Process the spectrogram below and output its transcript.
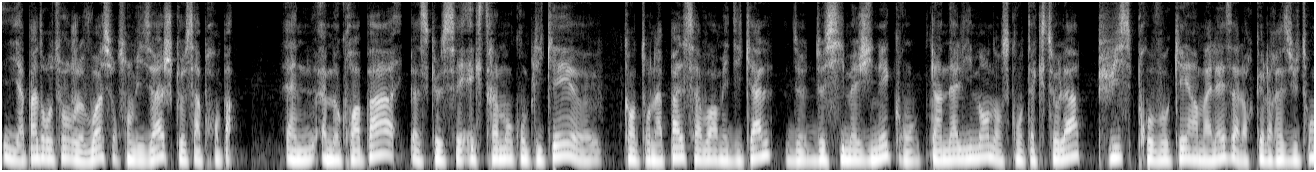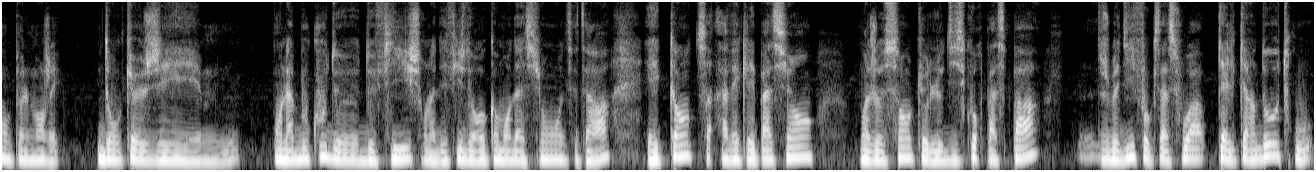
Il n'y a pas de retour. Je vois sur son visage que ça prend pas. Elle, ne me croit pas parce que c'est extrêmement compliqué. Euh, quand on n'a pas le savoir médical, de, s'imaginer qu'un aliment dans ce contexte-là puisse provoquer un malaise alors que le reste du temps on peut le manger. Donc euh, j'ai, on a beaucoup de, fiches, on a des fiches de recommandations, etc. Et quand avec les patients, moi je sens que le discours passe pas, je me dis il faut que ça soit quelqu'un d'autre ou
